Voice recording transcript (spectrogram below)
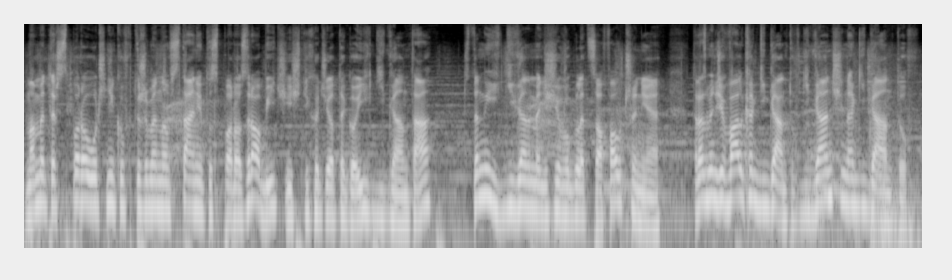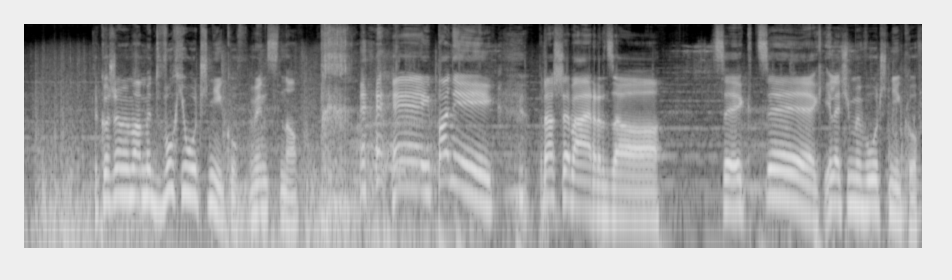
Mamy też sporo łuczników, którzy będą w stanie tu sporo zrobić, jeśli chodzi o tego ich giganta. Czy ten ich gigant będzie się w ogóle cofał, czy nie? Teraz będzie walka gigantów, giganci na gigantów. Tylko, że my mamy dwóch łuczników, więc no. Hej, panik! Proszę bardzo. Cyk, cyk. I lecimy w łuczników.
